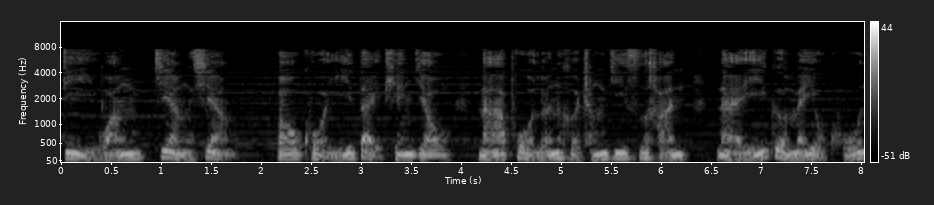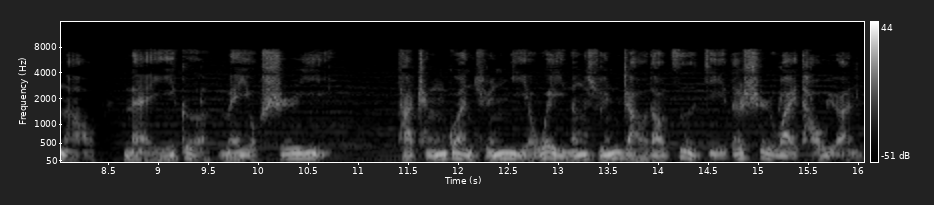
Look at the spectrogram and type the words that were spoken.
帝王、将相，包括一代天骄拿破仑和成吉思汗，哪一个没有苦恼？哪一个没有失意？他陈冠群也未能寻找到自己的世外桃源。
